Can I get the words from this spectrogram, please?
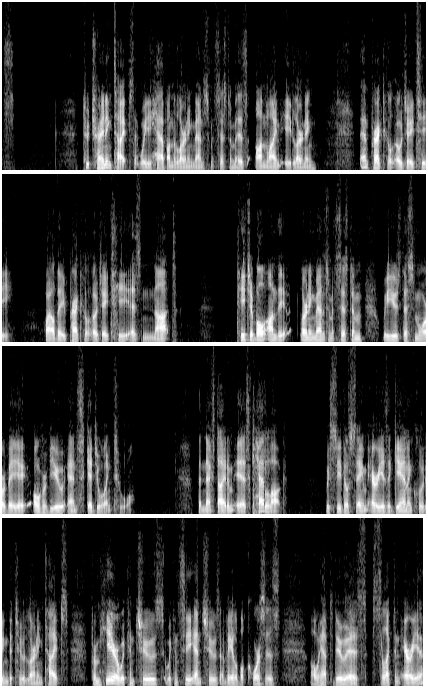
Two training types that we have on the learning management system is online e-learning and practical OJT. While the practical OJT is not teachable on the learning management system, we use this more of a overview and scheduling tool. The next item is catalog. We see those same areas again, including the two learning types. From here, we can choose, we can see and choose available courses. All we have to do is select an area.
